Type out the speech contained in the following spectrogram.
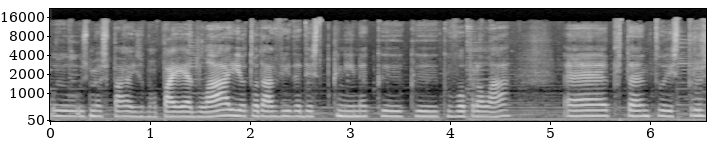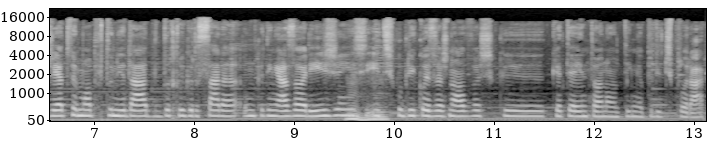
os meus pais, o meu pai é de lá e eu toda a vida, desde pequenina, que, que, que vou para lá. Uh, portanto, este projeto foi uma oportunidade de regressar a, um bocadinho às origens uhum. e descobrir coisas novas que, que até então não tinha podido explorar.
